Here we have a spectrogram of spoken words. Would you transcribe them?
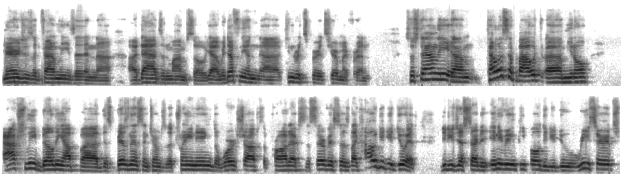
marriages and families and uh, uh, dads and moms. So yeah, we're definitely in uh, kindred spirits here, my friend. So Stanley, um, tell us about um, you know actually building up uh, this business in terms of the training, the workshops, the products, the services. Like, how did you do it? Did you just start interviewing people? Did you do research?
